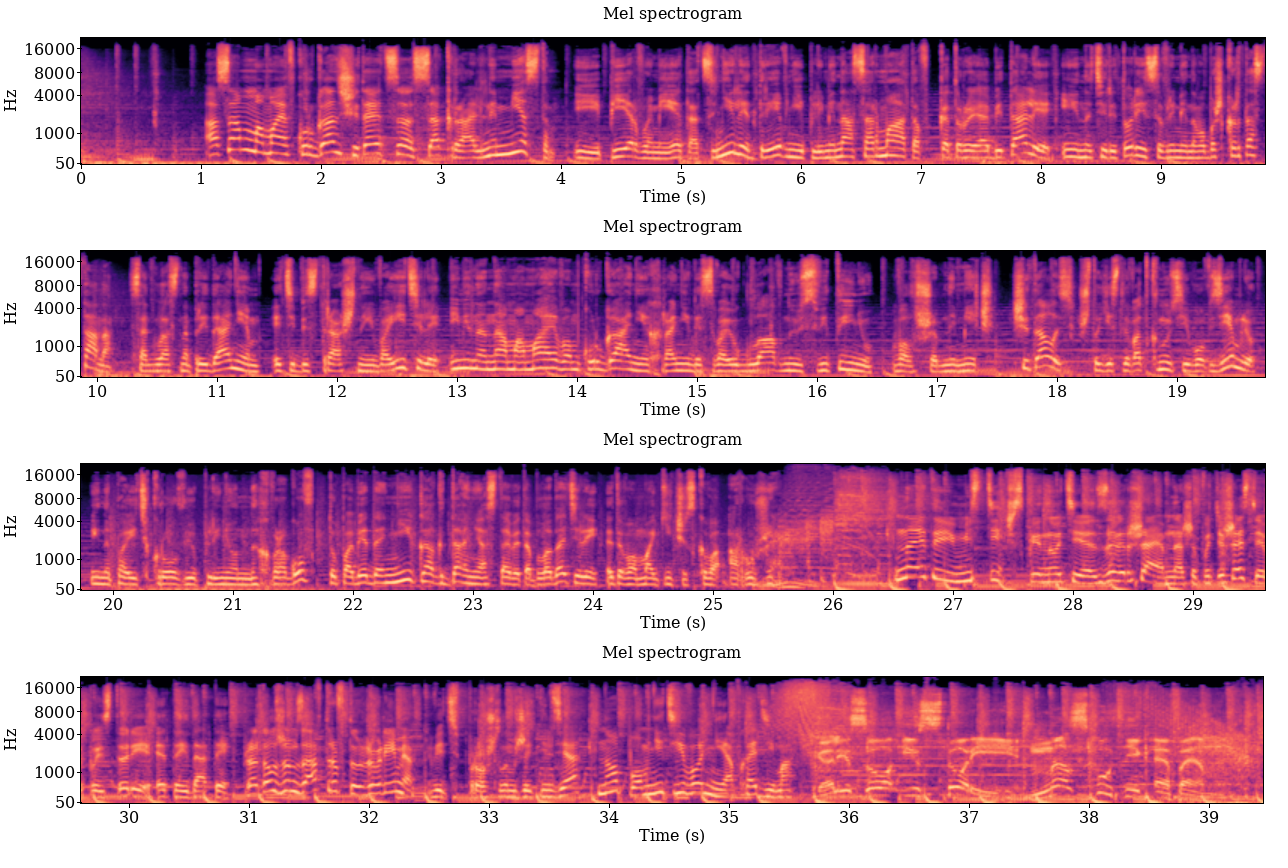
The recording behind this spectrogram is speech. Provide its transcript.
А сам Мамаев курган считается сакральным местом. И первыми это оценили древние племена сарматов, которые обитали и на территории современного Башкортостана. Согласно преданиям, эти бесстрашные воители именно на Мамаевом кургане хранили свою главную святыню – волшебный меч. Считалось, что если воткнуть его в землю и напоить кровью плененных врагов, то победа никогда не оставит обладателей этого магического оружия. На этой мистической ноте завершаем наше путешествие по истории этой даты. Продолжим завтра в то же время, ведь прошлым жить нельзя, но помнить его необходимо. Колесо истории на «Спутник FM.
